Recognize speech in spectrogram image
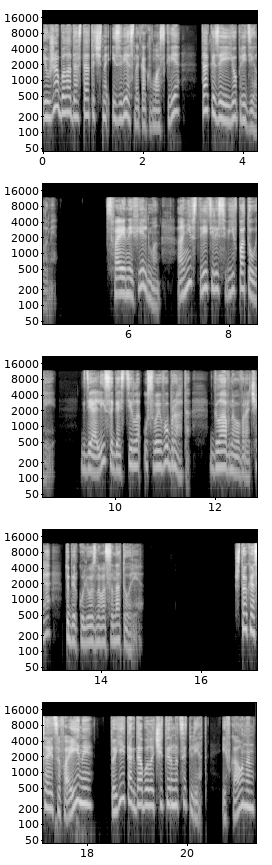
и уже была достаточно известна как в Москве, так и за ее пределами. С Фаиной Фельдман они встретились в Евпатории, где Алиса гостила у своего брата, главного врача туберкулезного санатория. Что касается Фаины, то ей тогда было 14 лет, и в Каунен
